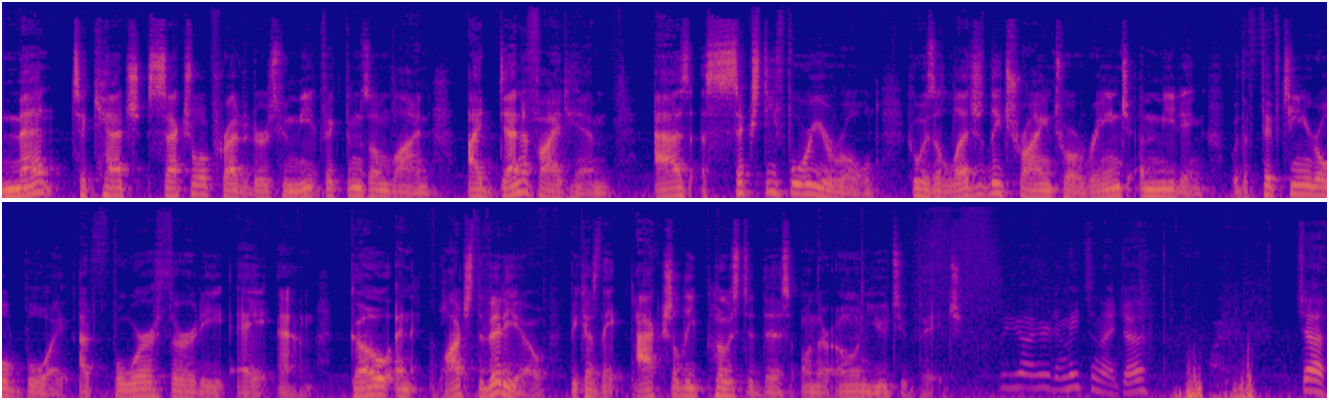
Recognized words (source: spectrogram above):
meant to catch sexual predators who meet victims online, identified him as a 64 year old who was allegedly trying to arrange a meeting with a 15 year old boy at 4:30 a.m. Go and watch the video because they actually posted this on their own YouTube page. Who you got here to meet tonight, Jeff? Jeff,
